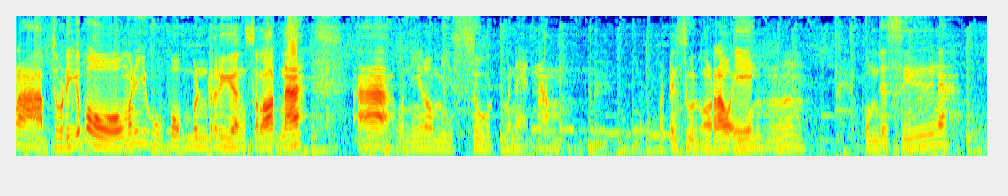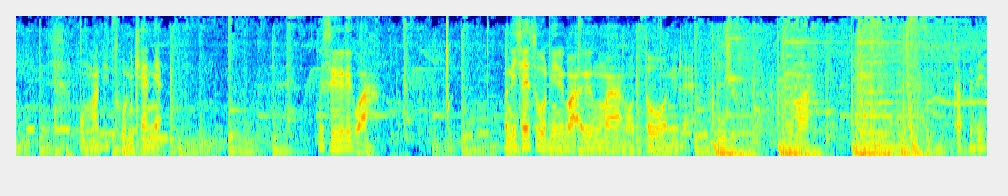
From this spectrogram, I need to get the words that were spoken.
ราบสวัสดีครับผมวันนี้อยู่ผมบนเรืองสล็อตนะ อ่า วันนี้เรามีสูตรมาแนะนำมันเป็นสูตรของเราเองอผมจะซื้อนะ ผมมาที่ทุนแค่เนี้ยไม่ซื้อดีกว่า วันนี้ใช้สูตรนี้ดีกว่าเออมาออโต้นี่แหละมาจัดไปที่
